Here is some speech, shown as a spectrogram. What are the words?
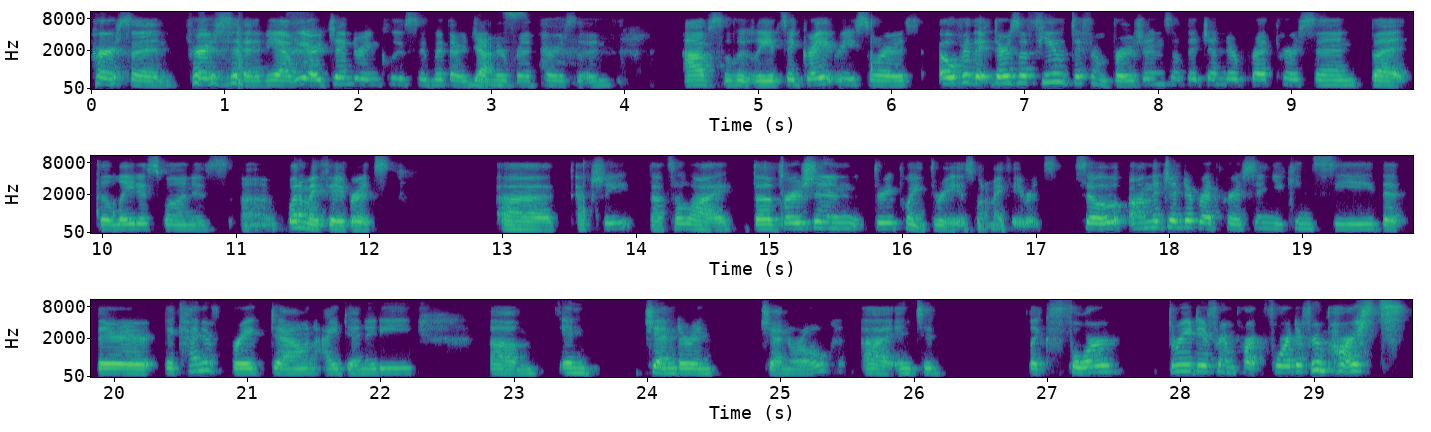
Person, person. Yeah, we are gender inclusive with our genderbread yes. person. Absolutely. It's a great resource. Over the, there's a few different versions of the genderbread person, but the latest one is uh, one of my favorites. Uh, actually, that's a lie. The version 3.3 is one of my favorites. So on the genderbread person, you can see that they're they kind of break down identity um, in gender in general uh, into like four, three different part, four different parts.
